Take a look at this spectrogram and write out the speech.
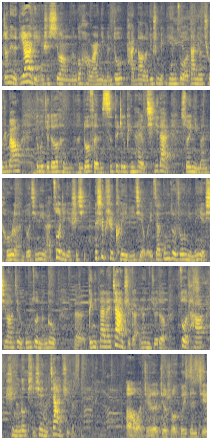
，Johnny 的第二点也是希望能够好玩。你们都谈到了，就是每天做大牛求职帮，都会觉得很很多粉丝对这个平台有期待，所以你们投入了很多精力来做这件事情。那是不是可以理解为在工作中你们也希望这个工作能够呃给你带来价值感，让你觉得做它是能够体现你价值的？啊，我觉得就是说归根结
